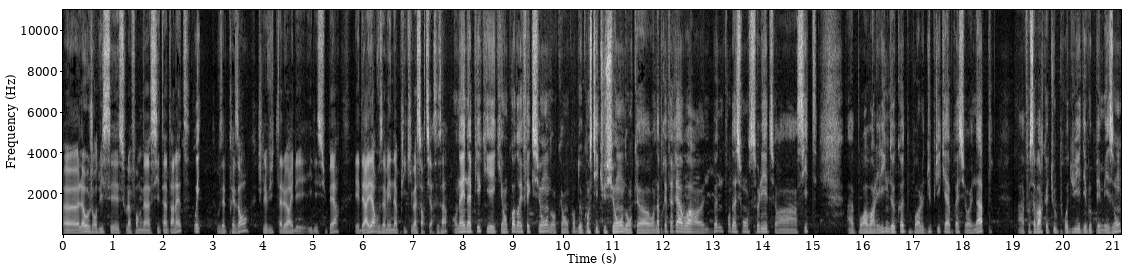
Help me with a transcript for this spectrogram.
Euh, là, aujourd'hui, c'est sous la forme d'un site internet. Oui. Vous êtes présent. Je l'ai vu tout à l'heure. Il est, il est super. Et derrière, vous avez une appli qui va sortir, c'est ça? On a une appli qui est, qui est en cours de réflexion, donc en cours de constitution. Donc, euh, on a préféré avoir une bonne fondation solide sur un site pour avoir les lignes de code pour pouvoir le dupliquer après sur une app. Il faut savoir que tout le produit est développé maison,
